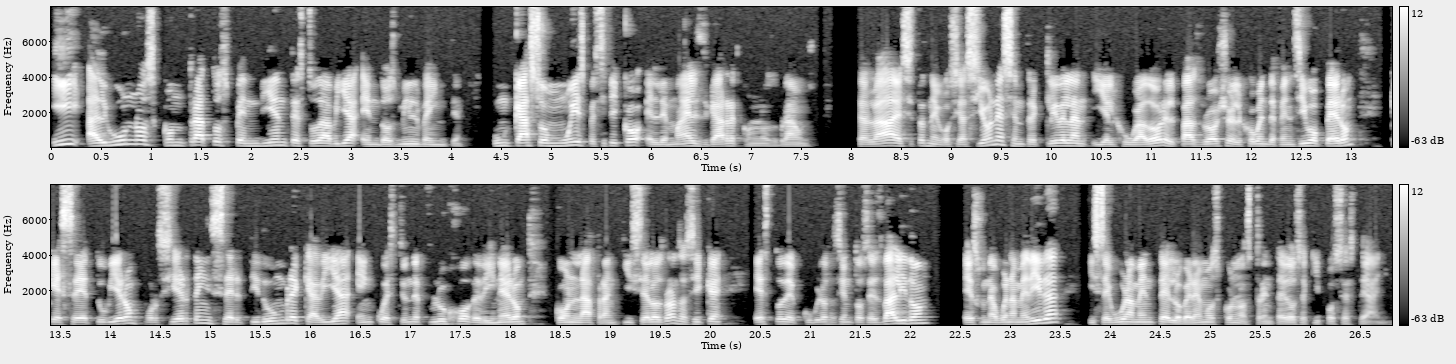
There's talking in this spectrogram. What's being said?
y algunos contratos pendientes todavía en 2020. Un caso muy específico, el de Miles Garrett con los Browns. Se hablaba de ciertas negociaciones entre Cleveland y el jugador, el pass rusher, el joven defensivo, pero que se detuvieron por cierta incertidumbre que había en cuestión de flujo de dinero con la franquicia de los Browns. Así que esto de cubrir los asientos es válido, es una buena medida y seguramente lo veremos con los 32 equipos este año.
